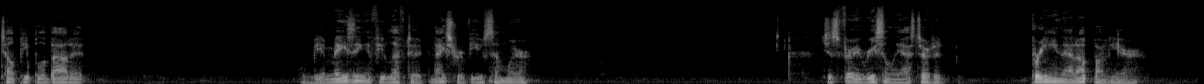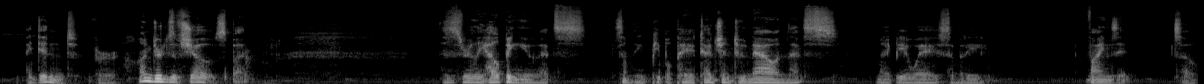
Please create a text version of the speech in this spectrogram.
Tell people about it. It would be amazing if you left a nice review somewhere. Just very recently, I started bringing that up on here. I didn't for hundreds of shows, but this is really helping you. That's something people pay attention to now, and that's might be a way somebody finds it. So,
